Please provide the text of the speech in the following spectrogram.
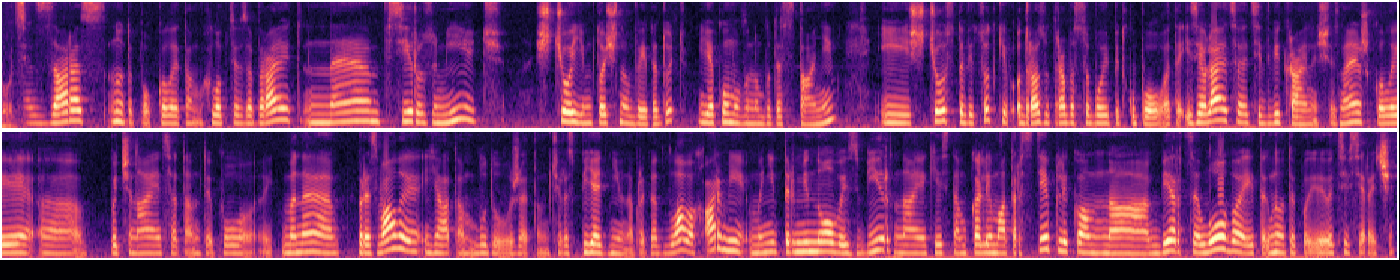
році. Зараз, ну типу, коли там хлопців забирають, не всі розуміють. Що їм точно видадуть, в якому воно буде стані, і що 100% одразу треба з собою підкуповувати. І з'являються ці дві крайнощі. Знаєш, коли е, починається там, типу, мене призвали, я там буду вже там через 5 днів, наприклад, в лавах армії. Мені терміновий збір на якийсь там каліматор з тепліком, на берце лова і так, ну, типу, і оці всі речі.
